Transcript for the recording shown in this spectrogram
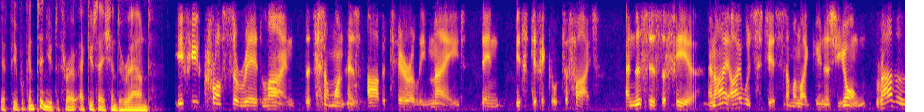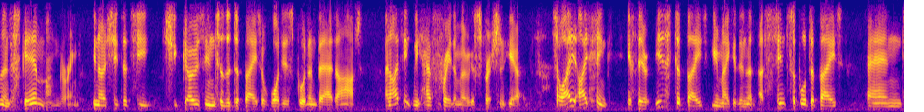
if people continue to throw accusations around. If you cross a red line that someone has arbitrarily made, then it's difficult to fight. And this is the fear. And I, I would suggest someone like Eunice Yung, rather than scaremongering, you know, she, that she, she goes into the debate of what is good and bad art. And I think we have freedom of expression here. So I, I think if there is debate, you make it in a, sensible debate and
